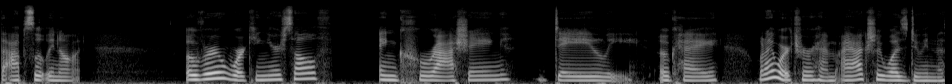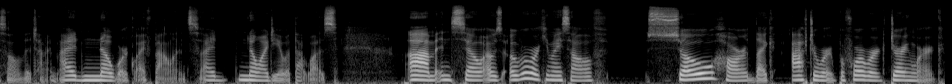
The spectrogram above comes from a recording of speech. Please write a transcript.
the absolutely not. Overworking yourself and crashing daily. Okay when I worked for him, I actually was doing this all the time. I had no work life balance. I had no idea what that was. Um, and so I was overworking myself so hard, like after work, before work, during work.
